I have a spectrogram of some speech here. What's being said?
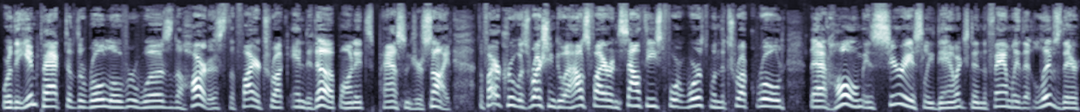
where the impact of the rollover was the hardest. The fire truck ended up on its passenger side. The fire crew was rushing to a house fire in southeast Fort Worth when the truck rolled. That home is seriously damaged, and the family that lives there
